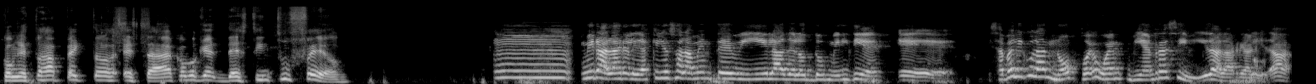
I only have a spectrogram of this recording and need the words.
con estos aspectos está como que destined to fail? Mm, mira, la realidad es que yo solamente vi la de los 2010. Eh, esa película no fue bien recibida, la realidad.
